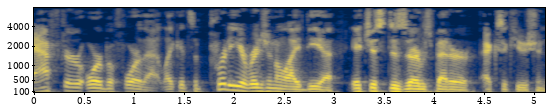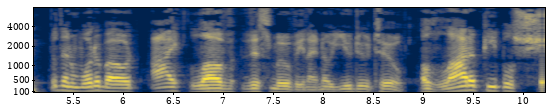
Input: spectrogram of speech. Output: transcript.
after or before that. Like it's a pretty original idea. It just deserves better execution. But then what about, I love this movie and I know you do too. A lot of people shit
